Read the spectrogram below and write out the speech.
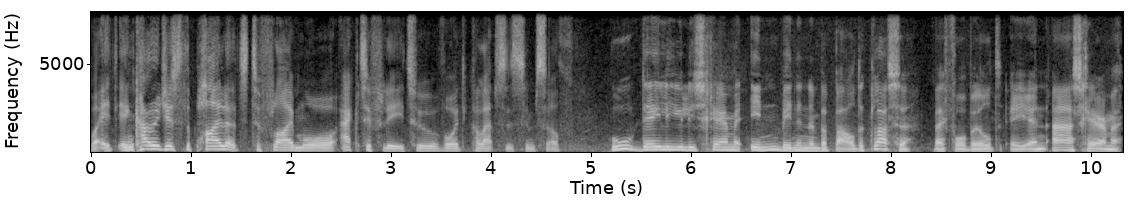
well, it encourages the pilot to fly more actively to avoid collapses himself. Hoe delen jullie schermen in binnen een bepaalde klasse? Bijvoorbeeld ENA-schermen.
